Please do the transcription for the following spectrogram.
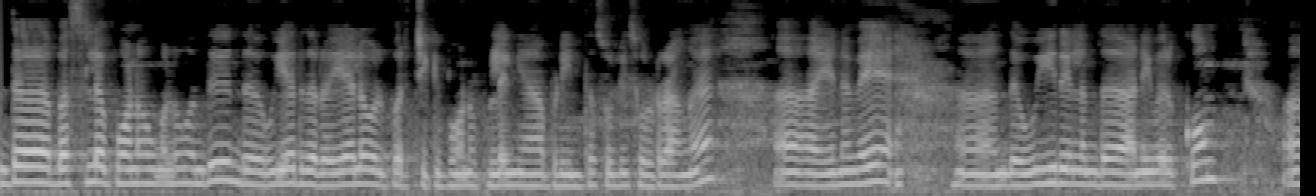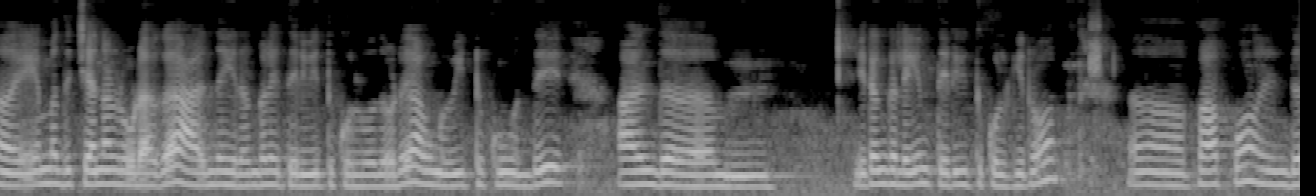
இந்த பஸ்ஸில் போனவங்களும் வந்து இந்த உயர்தர ஏலவல் பரீட்சைக்கு போன பிள்ளைங்க அப்படின்னு தான் சொல்லி சொல்கிறாங்க எனவே இந்த உயிரிழந்த அனைவருக்கும் எமது சேனல் ஊடாக ஆழ்ந்த இரங்கலை தெரிவித்துக் கொள்வதோடு அவங்க வீட்டுக்கும் வந்து ஆழ்ந்த இரங்கலையும் தெரிவித்துக் கொள்கிறோம். பார்ப்போம். இந்த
